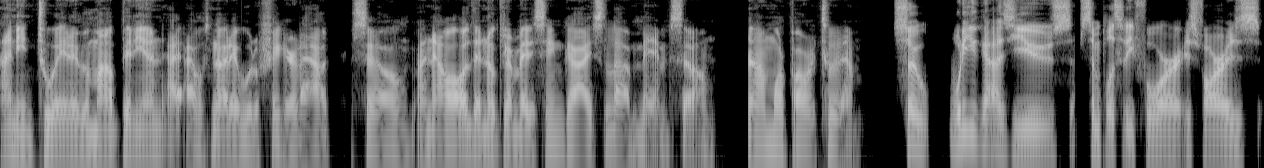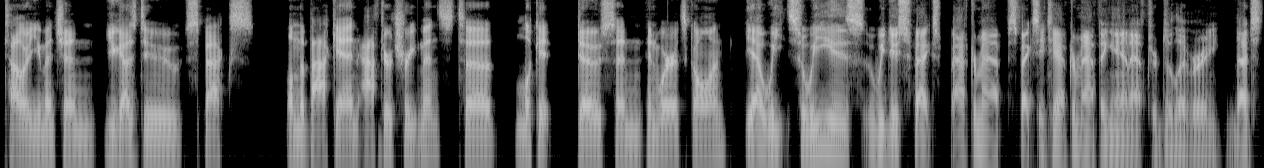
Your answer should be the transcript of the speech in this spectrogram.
unintuitive in my opinion. I, I, was not able to figure it out. So, and now all the nuclear medicine guys love MIM. So, uh, more power to them. So, what do you guys use Simplicity for as far as Tyler, you mentioned you guys do SPECTs on the back end after treatments to look at dose and, and where it's gone? Yeah, we so we use we do SPECTs after map, SPECT CT after mapping and after delivery. That's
